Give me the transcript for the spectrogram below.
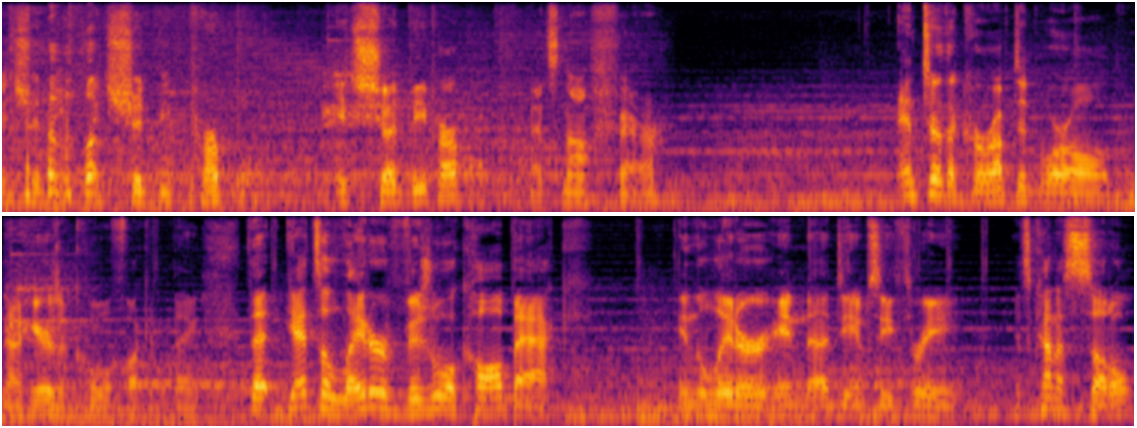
It should be. it should be purple. It should be purple. That's not fair. Enter the corrupted world. Now here's a cool fucking thing that gets a later visual callback in the later in uh, DMC three. It's kind of subtle.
